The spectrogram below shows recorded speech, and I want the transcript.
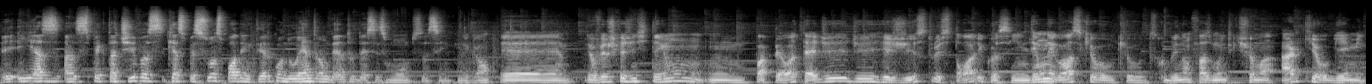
e, e as, as expectativas que as pessoas podem ter quando entram dentro desses mundos, assim. Legal. É, eu vejo que a gente tem um, um papel até de, de registro histórico, assim. Tem um negócio que eu, que eu descobri não faz muito que chama Archeogaming,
